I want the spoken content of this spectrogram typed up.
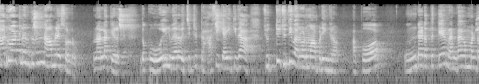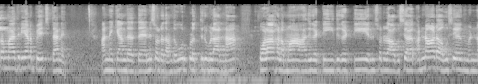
நடுவாட்டில் இருக்குதுன்னு நாமளே சொல்கிறோம் நல்லா கேளுங்க. இந்த கோயில் வேற வச்சுட்டு டிராஃபிக் ஆகிக்குதா சுற்றி சுற்றி வரணுமா அப்படிங்கிறோம். அப்போது உண்ட இடத்துக்கே ரெண்டகம் பண்ணுற மாதிரியான பேச்சு தானே. அன்னைக்கு அந்த அந்த என்ன சொல்கிறது அந்த ஊருக்குள்ளே திருவிழான்னா கோலாகலமாக அது கட்டி இது கட்டி என்ன சொல்கிறது அபிஷே அன்னாடு அபிஷேகம் என்ன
